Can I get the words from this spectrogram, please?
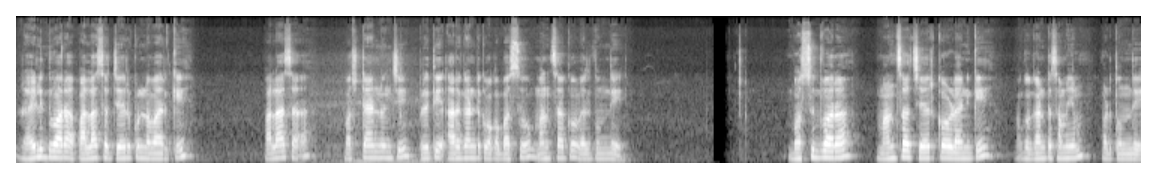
రైలు ద్వారా పలాస చేరుకున్న వారికి పలాస బస్ స్టాండ్ నుంచి ప్రతి అరగంటకు ఒక బస్సు మన్సాకు వెళ్తుంది. బస్సు ద్వారా మన్సా చేరుకోవడానికి ఒక గంట సమయం పడుతుంది.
